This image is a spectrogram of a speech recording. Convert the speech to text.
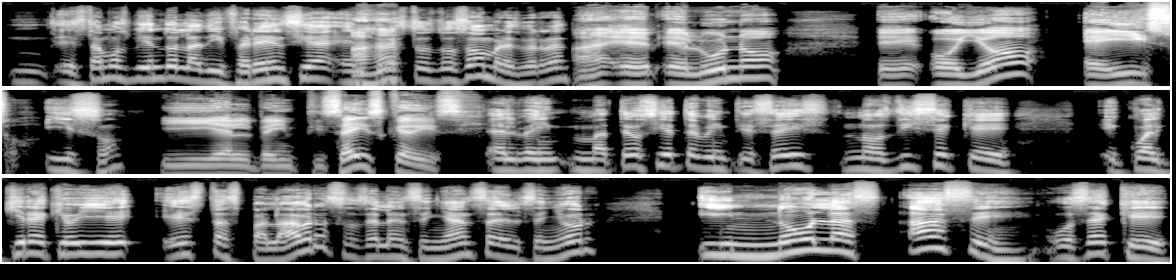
mm, estamos viendo la diferencia entre Ajá. estos dos hombres, ¿verdad? Ah, el, el uno eh, oyó e hizo. Hizo. ¿Y el 26 qué dice? El vein- Mateo 7:26 nos dice que eh, cualquiera que oye estas palabras, o sea, la enseñanza del Señor, y no las hace, o sea que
